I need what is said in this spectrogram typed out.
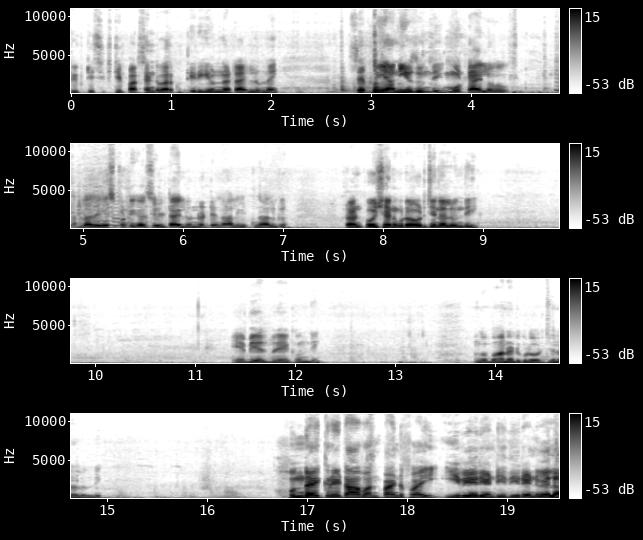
ఫిఫ్టీ సిక్స్టీ పర్సెంట్ వరకు తిరిగి ఉన్న టైర్లు ఉన్నాయి. సెప్ని అన్యూజ్ ఉంది. మూడు టైర్లు అట్లా వేసుకుంటే ఇక సిల్ టైర్లు ఉన్నట్టే నాలుగు ఇటు నాలుగు. ఫ్రంట్ పొజిషన్ కూడా ఒరిజినల్ ఉంది. ఏబిఎస్ బ్రేక్ ఉంది. ఇంకా బానట్ కూడా ఒరిజినల్ ఉంది. Hyundai Creta one point five e E variant ఇది. రెండు వేల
